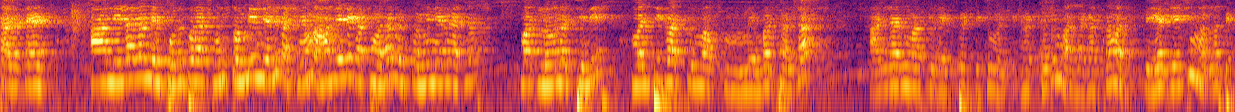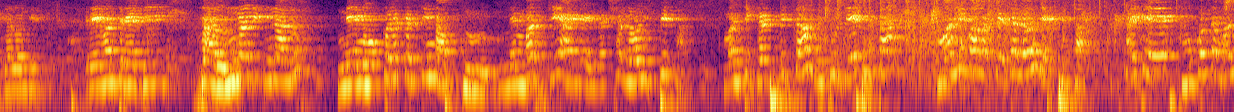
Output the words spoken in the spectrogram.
చాలా థ్యాంక్స్ ఆరు నెలల్లో మేము పొదుపు కట్టుకుని తొమ్మిది నెలలు కట్టినాము ఆరు నెలలే కట్టమన్నా మేము తొమ్మిది నెలలు కట్టినాం. మాకు లోన్ వచ్చింది. మంచిగా కట్టు మా మెంబర్స్ అంతా. అందరు మాకు రెస్పెక్ట్ ఇచ్చి మంచిగా కట్టుకుంటూ మళ్ళీ కడతాం. అది క్లియర్ చేసి మళ్ళీ పెద్ద లోన్ తీసుకుంటాం. రేవంత్ రెడ్డి సార్ ఉన్నది దినాలు నేను ఒక్కరొక్కరికి నా మెంబర్స్కి ఐదు ఐదు లక్షల లోన్ ఇప్పిస్తా. మంచిగా కట్టిస్తా ఉసురు చేపిస్తా. మళ్ళీ వాళ్ళ పెద్ద లోన్ తెప్పిస్తా. అయితే కొంతమంది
